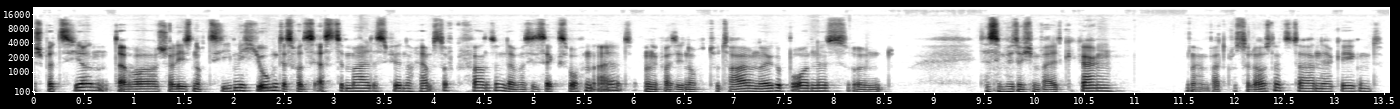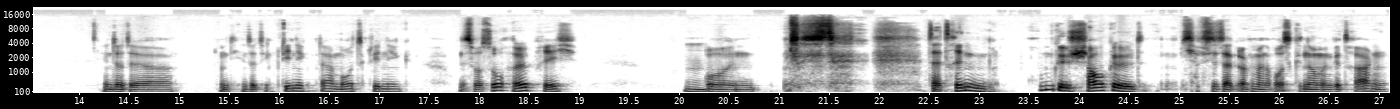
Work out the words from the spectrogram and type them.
spazieren. Da war Charlize noch ziemlich jung. Das war das erste Mal, dass wir nach Hermsdorf gefahren sind. Da war sie sechs Wochen alt und quasi noch total neugeborenes. Und da sind wir durch den Wald gegangen. Na, in Bad Klosterlausnitz da in der Gegend. Hinter der, und hinter den Kliniken da, Mordsklinik. Und es war so holprig. Hm. Und da drin rumgeschaukelt. Ich habe sie dann irgendwann rausgenommen und getragen.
